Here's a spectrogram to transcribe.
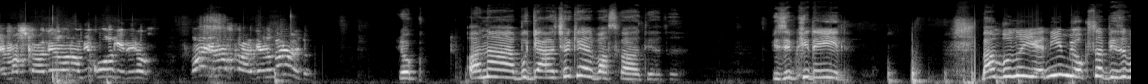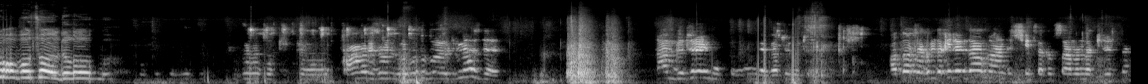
Elmas gardiyanı bana bir kolu geberiyor. Lan elmas gardiyanı ben öldüm. Yok. Ana bu gerçek elmas gardiyanı. Bizimki değil. Ben bunu yeneyim yoksa bizim robotu öldürür mü? Kanka bizim robotu bu öldürmez de. Tamam götürelim. Götür götür. Hatta takımdakileri de al kanka şey takım sahanındakileri de.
